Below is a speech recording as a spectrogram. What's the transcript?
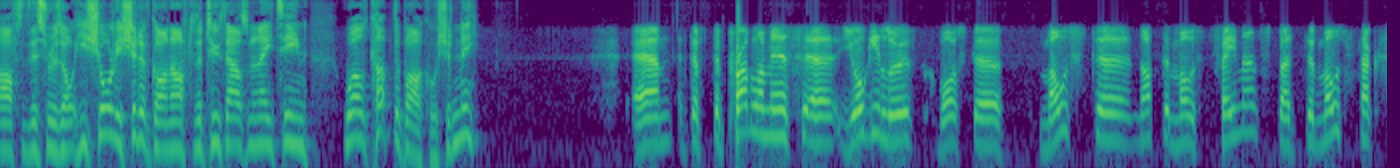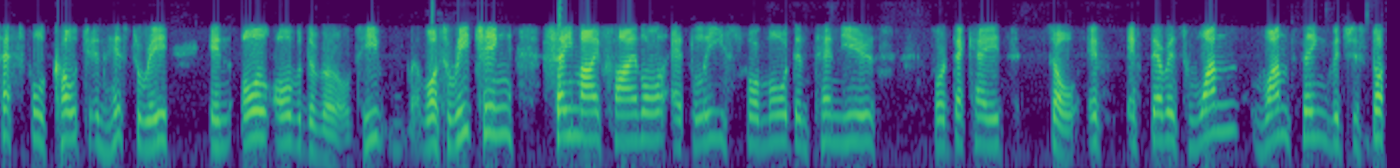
after this result? He surely should have gone after the 2018 World Cup debacle, shouldn't he? Um, the the problem is uh, Yogi Löw was the most uh, not the most famous, but the most successful coach in history in all over the world. He was reaching semi-final at least for more than ten years, for decades. So if if there is one one thing which is not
